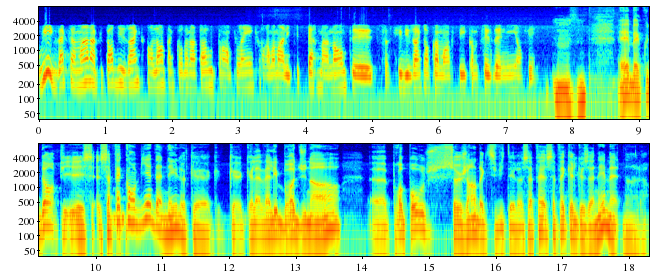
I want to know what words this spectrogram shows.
Oui, exactement. La plupart des gens qui sont là en tant que coordonnateur ou temps plein, qui sont vraiment dans l'équipe permanente, euh, c'est des gens qui ont commencé comme saisonniers, en fait. Mhm. Eh bien, coudon, puis ça fait combien d'années là, que, que, que la vallée Bras-du-Nord euh, propose ce genre d'activité-là? Ça fait, ça fait quelques années maintenant, là.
